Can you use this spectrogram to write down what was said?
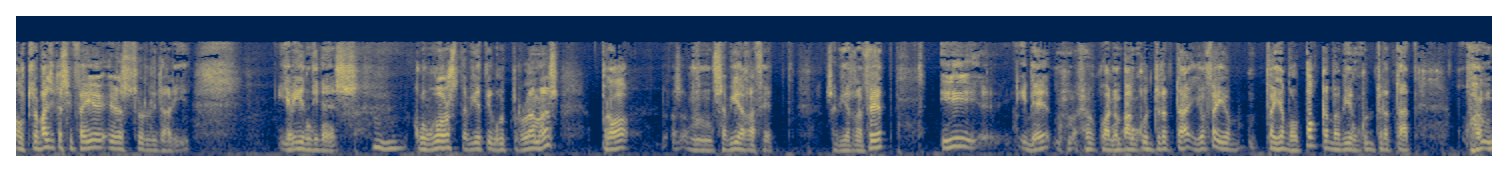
el treball que s'hi feia era extraordinari. Hi havia diners. Mm -hmm. Congost havia tingut problemes, però s'havia refet. S'havia refet i, i bé, quan em van contractar, jo feia, feia molt poc que m'havien contractat quan,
